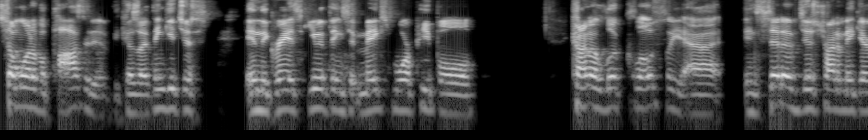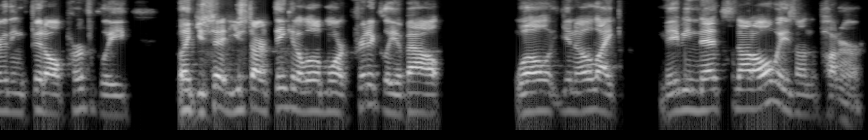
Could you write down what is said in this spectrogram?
somewhat of a positive because I think it just, in the grand scheme of things, it makes more people kind of look closely at instead of just trying to make everything fit all perfectly. Like you said, you start thinking a little more critically about, well, you know, like maybe net's not always on the punter.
